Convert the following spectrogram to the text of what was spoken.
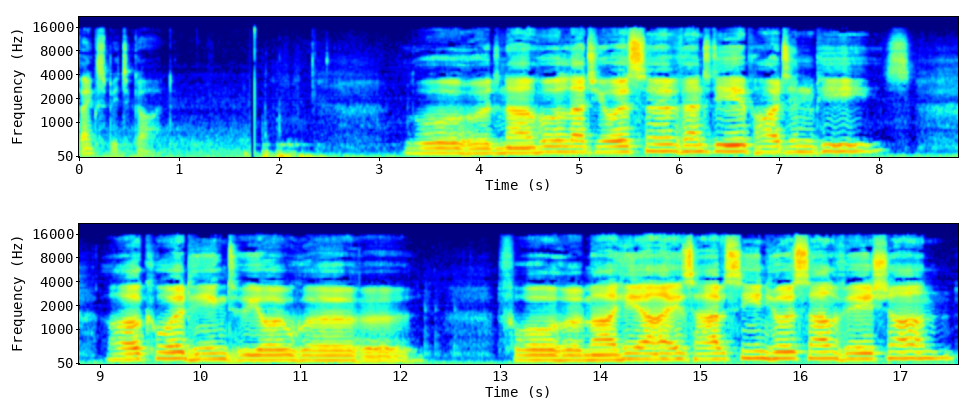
Thanks be to God. Lord, now let your servant depart in peace, according to your word. For my eyes have seen your salvation,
